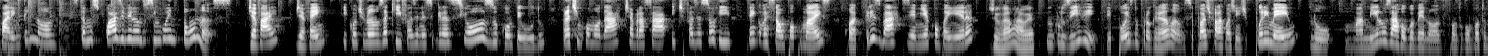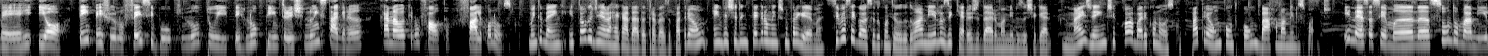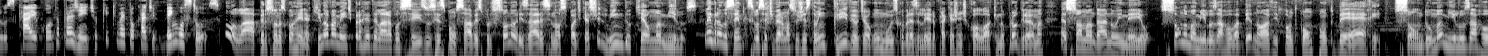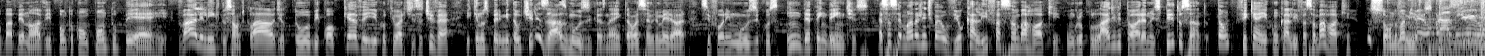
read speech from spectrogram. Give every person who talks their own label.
Speaker 1: 49. Estamos quase virando cinquentonas. Dia vai, dia vem e continuamos aqui fazendo esse gracioso conteúdo para te incomodar, te abraçar e te fazer sorrir. Vem conversar um pouco mais com a Cris Bartz e a minha companheira
Speaker 2: Juva Lauer.
Speaker 1: Inclusive, depois do programa, você pode falar com a gente por e-mail no mamilos@b9.com.br e ó, tem perfil no Facebook, no Twitter, no Pinterest, no Instagram, canal é que não falta. Fale conosco.
Speaker 2: Muito bem, e todo o dinheiro arrecadado através do Patreon é investido integralmente no programa. Se você gosta do conteúdo do Mamilos e quer ajudar o Mamilos a chegar em mais gente, colabore conosco. patreon.com/mamilospod.
Speaker 1: E nessa semana, som do Mamilos, Caio conta pra gente o que, que vai tocar de bem gostoso.
Speaker 3: Olá, personas correndo aqui novamente para revelar a vocês os responsáveis por sonorizar esse nosso podcast lindo que é o Mamilos. Lembrando sempre que se você tiver uma sugestão incrível de algum músico brasileiro para que a gente coloque no programa, é só mandar no e-mail sondomamilos@b9.com.br. sondomamilos@b9.com.br. Vale link do SoundCloud, YouTube, qualquer veículo que o artista tiver e que nos permita utilizar as músicas, né? Então é sempre melhor se forem músicos independentes. Essa semana a gente vai ouvir o Califa Samba Rock, um grupo lá de Vitória, no Espírito Santo. Então fiquem aí com o Califa Samba Rock, o som do Mamilos.
Speaker 4: Meu Brasil,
